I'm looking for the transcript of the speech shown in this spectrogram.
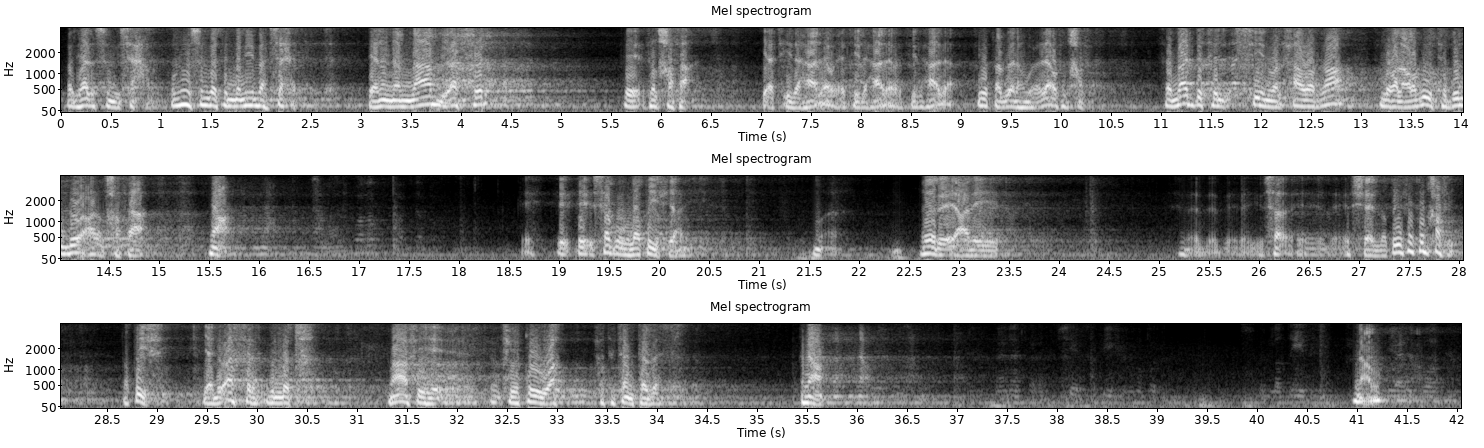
ولهذا سمي سحر ومنه سميت النميمة سحر لأن النمام يؤثر في الخفاء. يأتي إلى هذا ويأتي إلى هذا ويأتي إلى هذا يوقع بينهم العداء في الخفاء. فمادة السين والحاء والراء في اللغة العربية تدل على الخفاء. نعم. سبب لطيف يعني. غير يعني الشيء اللطيف يكون خفي. لطيف. يعني يؤثر باللطف. ما فيه في قوة حتى تنتبه. نعم. نعم.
